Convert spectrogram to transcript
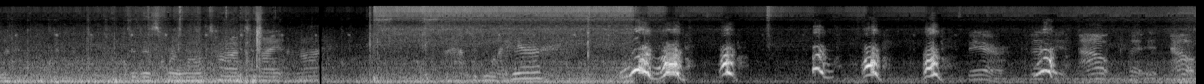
want to do this for a long time tonight or not. I have to do my hair. There. Cut it out. Cut it out.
